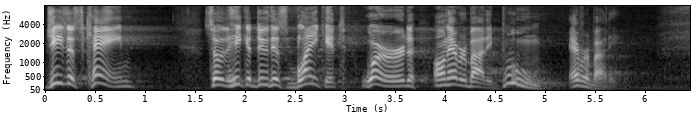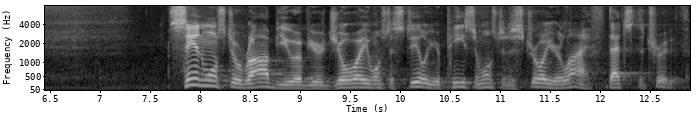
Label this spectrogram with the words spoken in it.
Jesus came so that He could do this blanket word on everybody. Boom, everybody. Sin wants to rob you of your joy, wants to steal your peace, and wants to destroy your life. That's the truth.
